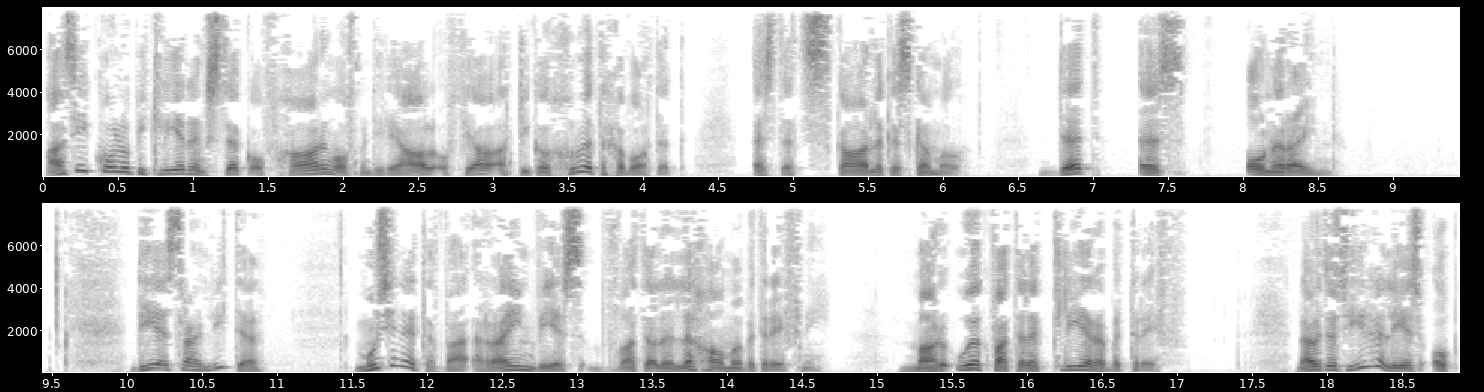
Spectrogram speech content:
As die kol op die kledingstuk of garing of materiaal of vel artikel groter geword het, is dit skadelike skimmel. Dit is onrein. Die Israeliete moes nie net rein wees wat hulle liggame betref nie, maar ook wat hulle klere betref. Nou het ons hier gelees op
